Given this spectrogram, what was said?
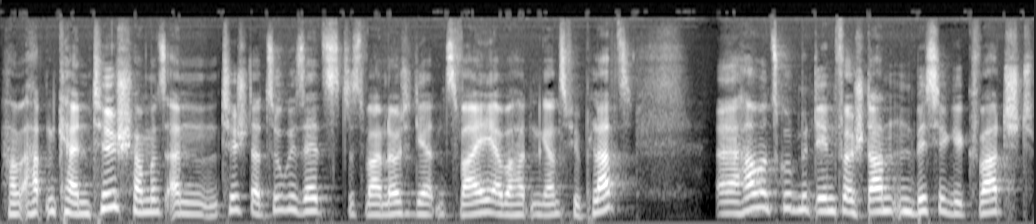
haben, hatten keinen Tisch, haben uns an einen Tisch dazugesetzt. Das waren Leute, die hatten zwei, aber hatten ganz viel Platz. Äh, haben uns gut mit denen verstanden, ein bisschen gequatscht.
